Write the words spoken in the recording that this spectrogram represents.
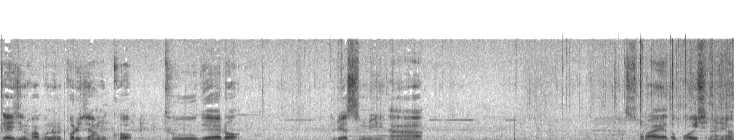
깨진 화분을 버리지 않고 두 개로 드렸습니다. 소라에도 보이시나요?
